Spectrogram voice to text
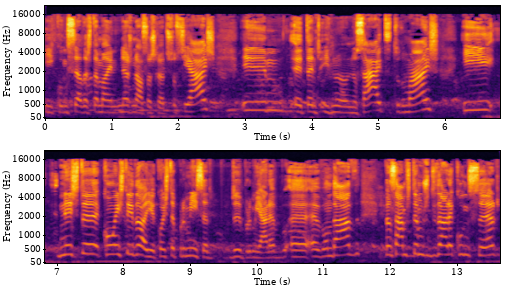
e conhecê-las também nas nossas redes sociais, e, tanto, e no, no site tudo mais, e nesta, com esta ideia, com esta premissa de de premiar a, a, a bondade, pensámos que temos de dar a conhecer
